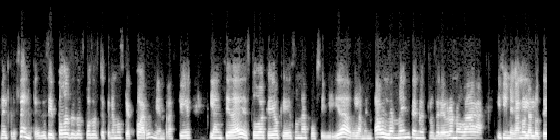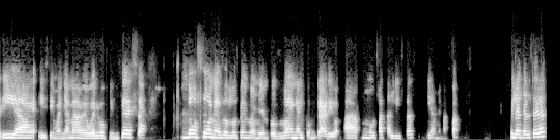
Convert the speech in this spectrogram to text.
del presente, es decir, todas esas cosas que tenemos que actuar, mientras que la ansiedad es todo aquello que es una posibilidad. Lamentablemente nuestro cerebro no va, y si me gano la lotería, y si mañana me vuelvo princesa, no son esos los pensamientos, van al contrario, a muy fatalistas y amenazantes. Y la tercera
